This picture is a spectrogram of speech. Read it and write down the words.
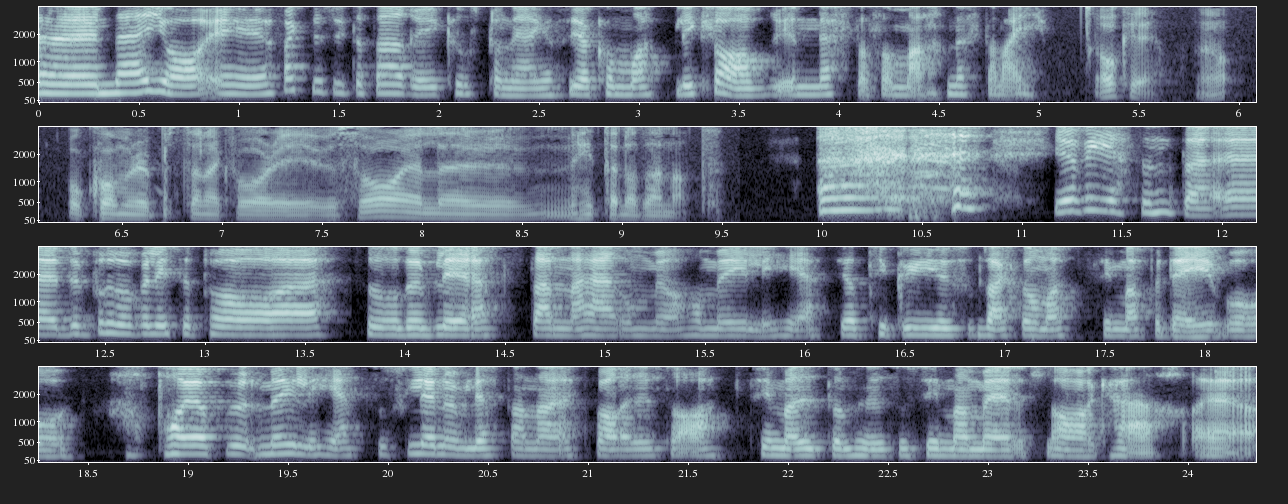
Uh, nej, jag är faktiskt lite färdig i kursplaneringen så jag kommer att bli klar nästa sommar, nästa maj. Okej, okay. ja. Och kommer du stanna kvar i USA eller hitta något annat? jag vet inte. Eh, det beror väl lite på eh, hur det blir att stanna här om jag har möjlighet. Jag tycker ju som sagt om att simma på Dave och har jag möjlighet så skulle jag nog vilja stanna kvar i USA. Att simma utomhus och simma med ett lag här eh,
